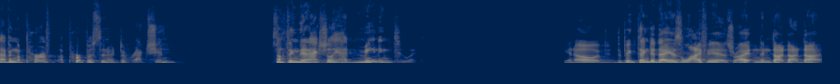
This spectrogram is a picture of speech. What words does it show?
Having a, perf- a purpose and a direction, something that actually had meaning to it. You know, the big thing today is life is, right? And then dot, dot, dot.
